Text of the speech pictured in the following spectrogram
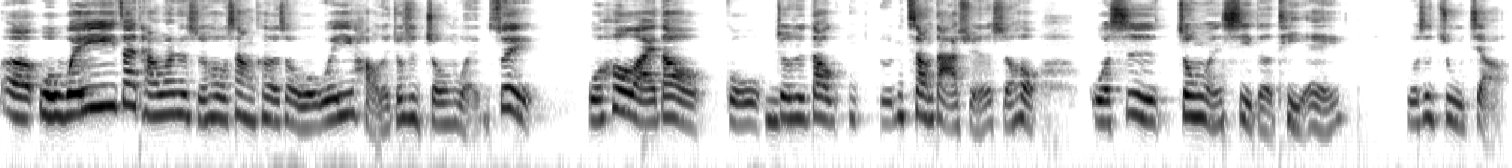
呃，我唯一在台湾的时候上课的时候，我唯一好的就是中文，所以我后来到国就是到上大学的时候，我是中文系的 TA，我是助教。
